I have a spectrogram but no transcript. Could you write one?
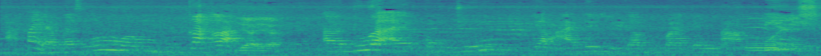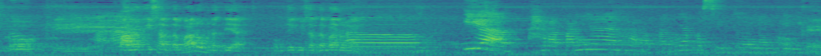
apa ya bahasanya membuka lah Ya ya. eh, dua air terjun yang ada di Kabupaten Tapin itu oke. eh, Pariwisata baru berarti ya? Objek wisata baru nih. eh, iya harapannya harapannya ke situ nanti Oke.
